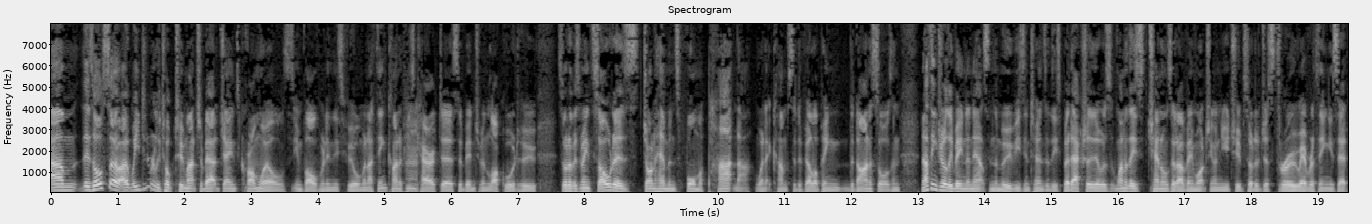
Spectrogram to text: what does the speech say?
Um, there's also, uh, we didn't really talk too much about James Cromwell's involvement in this film, and I think kind of his mm. character, Sir Benjamin Lockwood, who sort of has been sold as John Hammond's former partner when it comes to developing the dinosaurs, and nothing's really been announced in the movies in terms of this, but actually there was one of these channels that I've been watching on YouTube sort of just through everything is that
